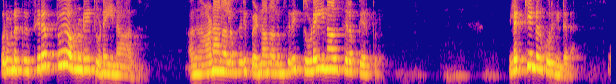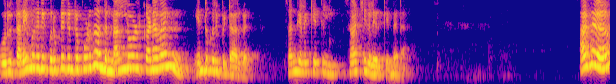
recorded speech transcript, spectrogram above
ஒருவனுக்கு சிறப்பு அவனுடைய துணையினால். அது ஆணானாலும் சரி பெண்ணானாலும் சரி துணையினால் சிறப்பு ஏற்படும். இலக்கியங்கள் கூறுகின்றன. ஒரு தலைமகனை குறிப்பிடுகின்ற பொழுது அந்த நல்லோள் கணவன் என்று குறிப்பிட்டார்கள். சங்க இலக்கியத்தில் சாட்சிகள் இருக்கின்றன. ஆக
